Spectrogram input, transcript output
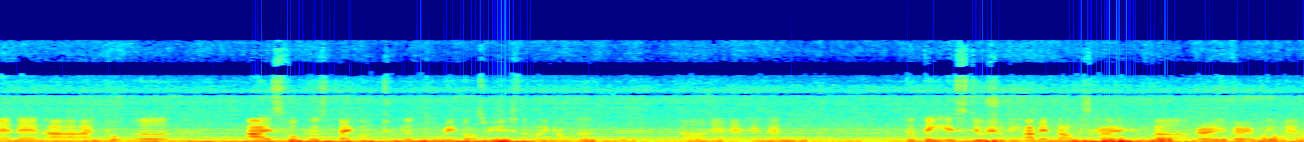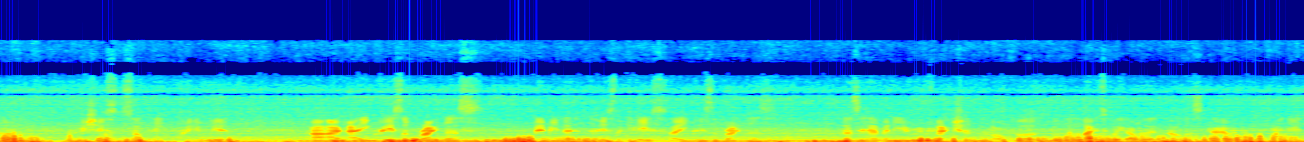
And then uh, I took eyes focus back onto the two red dots, which is the helicopter. Uh, and, and, then the thing is still shooting up and down the sky, uh, very, very quick manner, which is something pretty weird. Uh, I, I the brightness maybe that, that is the case. I increase the brightness. Does it have any reflection of uh, the lights going up and down the sky when I point it?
